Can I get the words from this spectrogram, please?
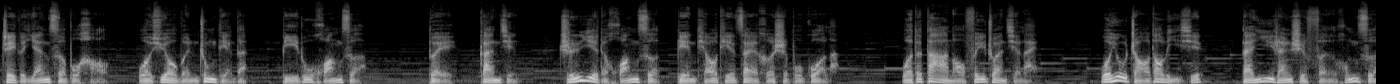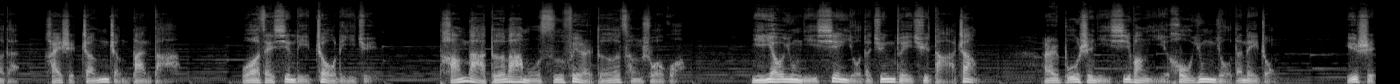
这个颜色不好，我需要稳重点的，比如黄色。对，干净、职业的黄色便条贴再合适不过了。我的大脑飞转起来，我又找到了一些，但依然是粉红色的，还是整整半打。我在心里咒了一句：“唐纳德拉姆斯菲尔德曾说过，你要用你现有的军队去打仗，而不是你希望以后拥有的那种。”于是。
